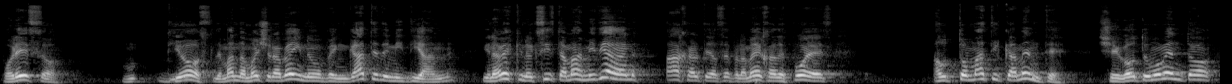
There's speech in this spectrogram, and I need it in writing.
por eso Dios le manda a Moshe Rabbeinu, vengate de Midian, y una vez que no exista más Midian, ájarte a la meja después, automáticamente llegó tu momento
